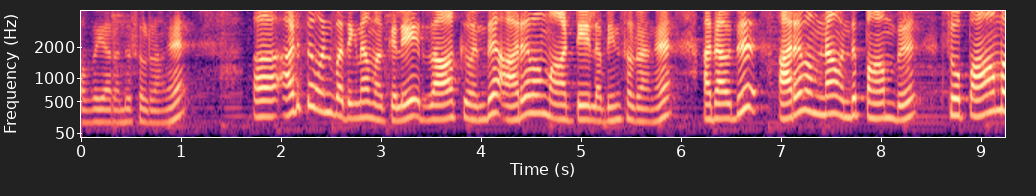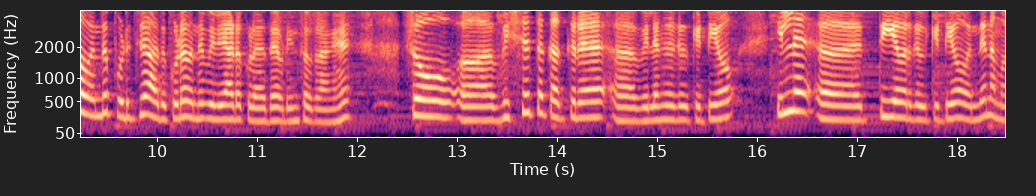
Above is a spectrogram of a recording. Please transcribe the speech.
ஔவையார் வந்து சொல்கிறாங்க அடுத்த ஒன்று பார்த்தீங்கன்னா மக்களே ராக்கு வந்து அரவம் ஆட்டேல் அப்படின்னு சொல்கிறாங்க அதாவது அரவம்னா வந்து பாம்பு ஸோ பாம்பை வந்து பிடிச்சி அது கூட வந்து விளையாடக்கூடாது அப்படின்னு சொல்கிறாங்க ஸோ விஷத்தை கக்கிற விலங்குகள்கிட்டேயோ இல்லை தீயவர்கள்கிட்டேயோ வந்து நம்ம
